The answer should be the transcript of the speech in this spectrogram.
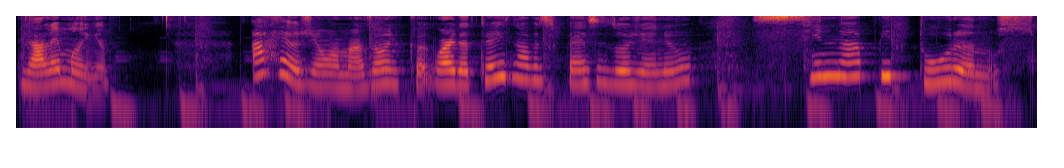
na Alemanha. A região amazônica guarda três novas espécies do gênero Sinapturanus,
